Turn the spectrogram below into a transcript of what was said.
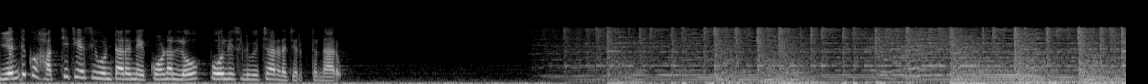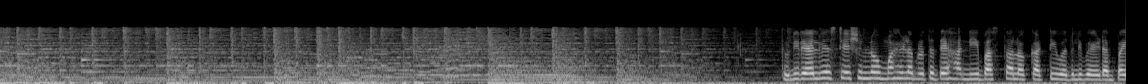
ఎందుకు హత్య చేసి ఉంటారనే కోణంలో పోలీసులు విచారణ జరుపుతున్నారు. తుని రైల్వే స్టేషన్లో మహిళ మృతదేహాన్ని బస్తాలో కట్టి వదిలివేయడంపై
